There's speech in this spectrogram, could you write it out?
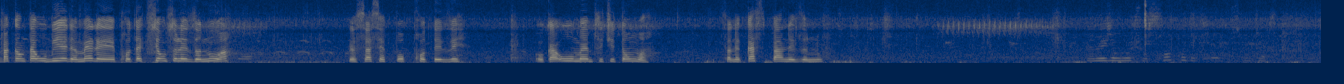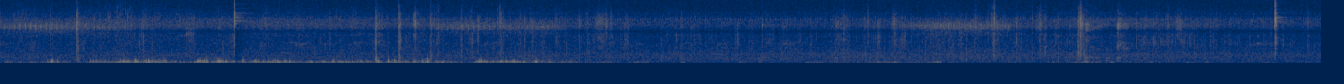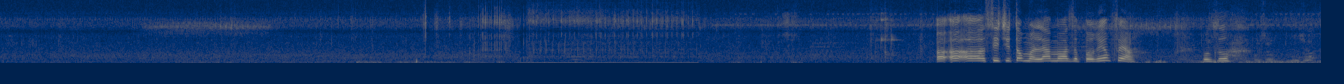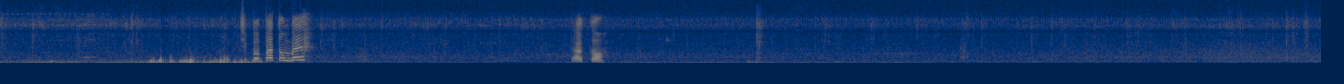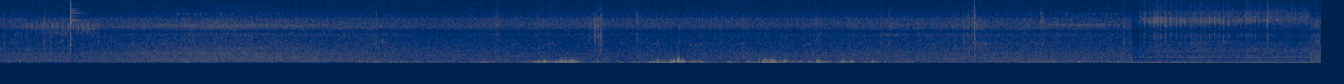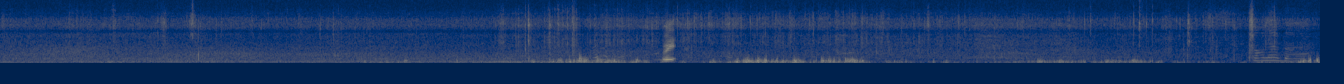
Par contre, t'as oublié de mettre les protections sur les genoux. Hein? Que ça, c'est pour protéger. Au cas où, même si tu tombes, ça ne casse pas les genoux. Moi, je suis sans protection. Ah, ah, ah, si tu tombes là, moi, je peux rien faire. Bonjour. Tu peux pas tomber? D'accord. Oui. Par là-bas.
